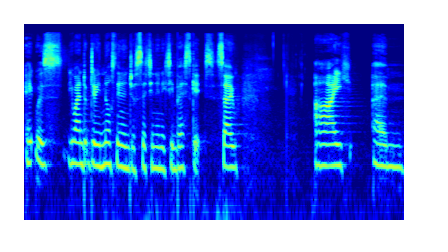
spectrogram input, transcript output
it was you end up doing nothing and just sitting and eating biscuits. So I um,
